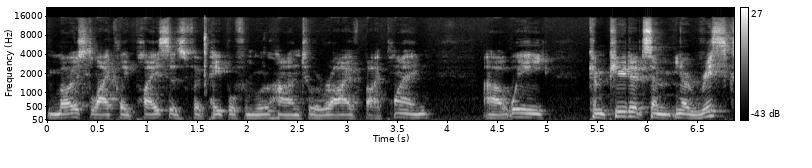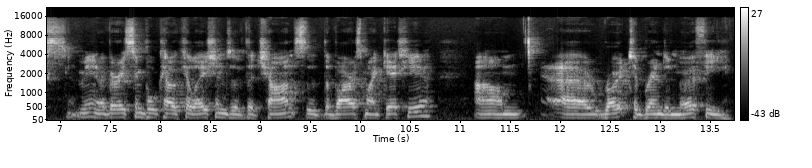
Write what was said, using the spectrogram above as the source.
most likely places for people from Wuhan to arrive by plane. Uh, we computed some, you know, risks, you know, very simple calculations of the chance that the virus might get here. Um, uh, wrote to Brendan Murphy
